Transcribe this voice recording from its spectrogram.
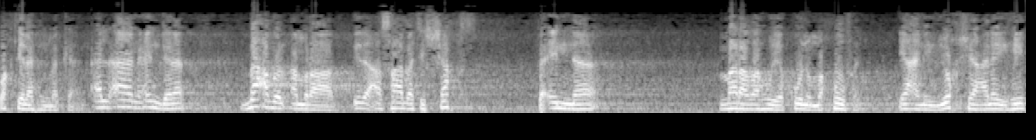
واختلاف المكان. الآن عندنا بعض الأمراض إذا أصابت الشخص فإن مرضه يكون مخوفا يعني يخشى عليه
